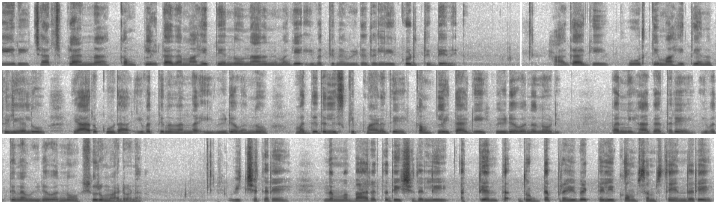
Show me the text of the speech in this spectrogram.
ಈ ರೀಚಾರ್ಜ್ ಪ್ಲ್ಯಾನ್ನ ಕಂಪ್ಲೀಟ್ ಆದ ಮಾಹಿತಿಯನ್ನು ನಾನು ನಿಮಗೆ ಇವತ್ತಿನ ವಿಡಿಯೋದಲ್ಲಿ ಕೊಡುತ್ತಿದ್ದೇನೆ. ಹಾಗಾಗಿ ಪೂರ್ತಿ ಮಾಹಿತಿಯನ್ನು ತಿಳಿಯಲು ಯಾರು ಕೂಡ ಇವತ್ತಿನ ನನ್ನ ಈ ವಿಡಿಯೋವನ್ನು ಮಧ್ಯದಲ್ಲಿ ಸ್ಕಿಪ್ ಮಾಡದೆ ಕಂಪ್ಲೀಟಾಗಿ ವಿಡಿಯೋವನ್ನು ನೋಡಿ. ಬನ್ನಿ ಹಾಗಾದರೆ ಇವತ್ತಿನ ವಿಡಿಯೋವನ್ನು ಶುರು ಮಾಡೋಣ. ವೀಕ್ಷಕರೇ ನಮ್ಮ ಭಾರತ ದೇಶದಲ್ಲಿ ಅತ್ಯಂತ ದೊಡ್ಡ ಪ್ರೈವೇಟ್ ಟೆಲಿಕಾಂ ಸಂಸ್ಥೆ ಎಂದರೆ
